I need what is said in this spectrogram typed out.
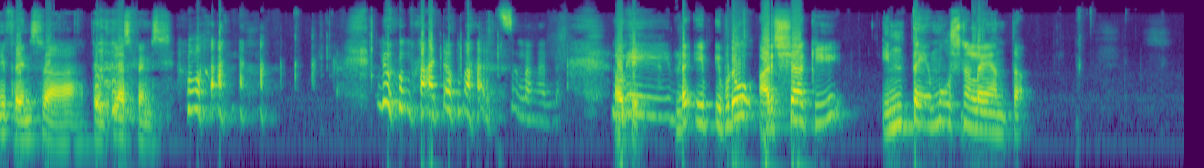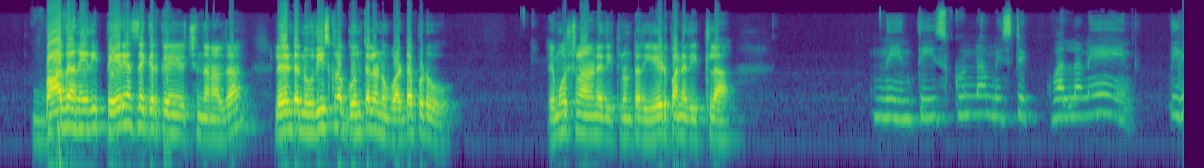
నీ ఫ్రెండ్స్ రా టెన్త్ క్లాస్ ఫ్రెండ్స్ నువ్వు మాట మారుస్తున్నావు అన్న. ఇప్పుడు హర్షకి ఇంత ఎమోషనల్ అయ్యేంత బాధ అనేది పేరెంట్స్ దగ్గరికి వచ్చింది అనాలదా లేదంటే నువ్వు తీసుకున్న గొంతలో నువ్వు పడ్డప్పుడు ఎమోషనల్ అనేది ఇట్లుంటుంది ఏడుపు అనేది ఇట్లా. నేను తీసుకున్న మిస్టేక్ వల్లనే ఇక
